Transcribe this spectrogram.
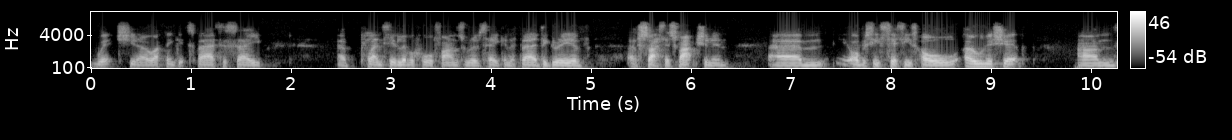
which you know I think it's fair to say uh, plenty of Liverpool fans would have taken a fair degree of of satisfaction in. Um, obviously, City's whole ownership and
